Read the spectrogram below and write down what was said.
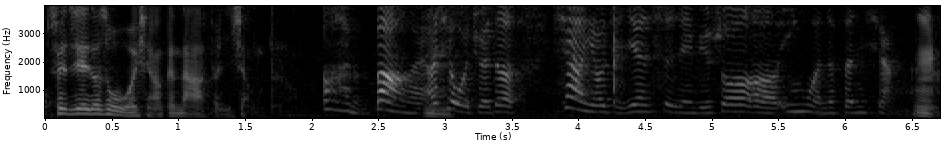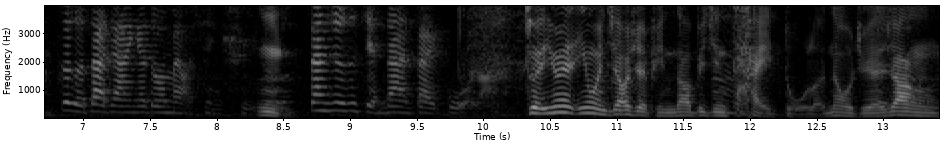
所以这些都是我想要跟大家分享的。很很棒哎，而且我觉得像有几件事情，比如说呃英文的分享，嗯，这个大家应该都蛮有兴趣的，嗯，但就是简单的带过了。对，因为英文教学频道毕竟太多了，那我觉得让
